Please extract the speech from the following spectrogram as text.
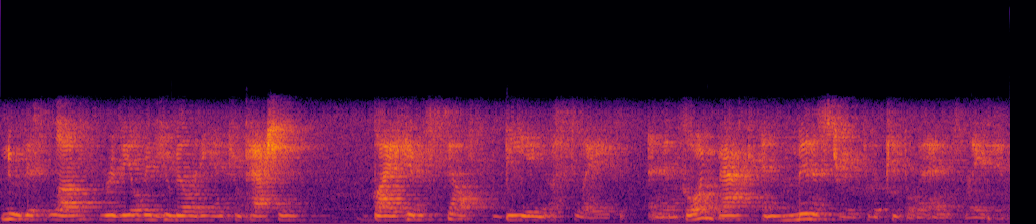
knew this love revealed in humility and compassion by himself being a slave and then going back and ministering to the people that had enslaved him.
